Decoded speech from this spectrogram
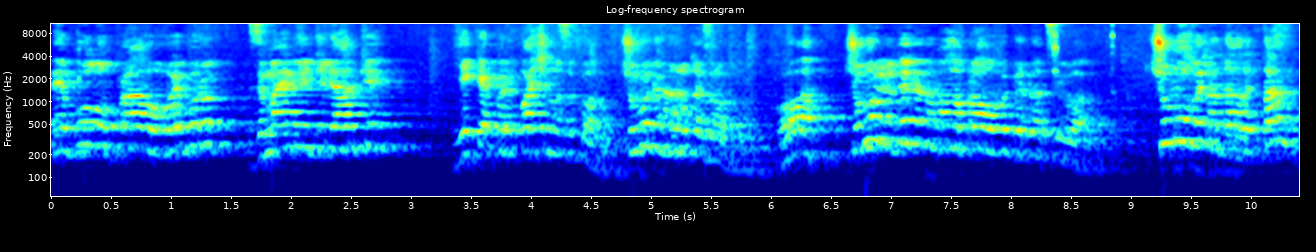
не було права вибору земельної ділянки, яке передбачено законом. Чому не було так зроблено? Чому людина не мала права вибору на цілу? Чому ви надали там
